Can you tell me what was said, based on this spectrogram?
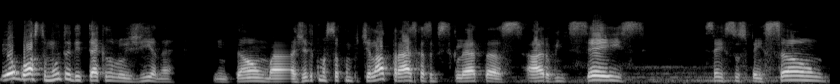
eu gosto muito de tecnologia, né? Então, a gente começou a competir lá atrás com as bicicletas Aro 26, sem suspensão,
